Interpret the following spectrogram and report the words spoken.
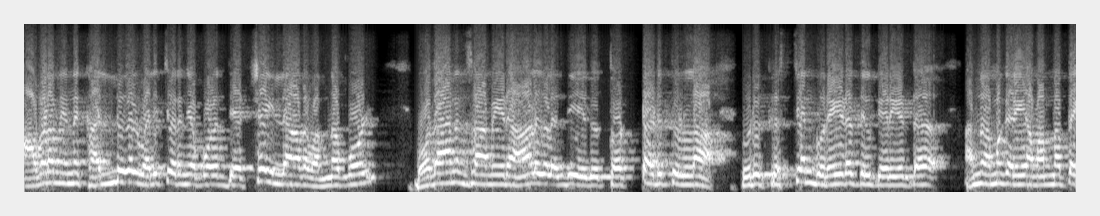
അവിടെ നിന്ന് കല്ലുകൾ വലിച്ചെറിഞ്ഞപ്പോൾ രക്ഷയില്ലാതെ വന്നപ്പോൾ ബോധാനന്ദ സ്വാമിയുടെ ആളുകൾ എന്ത് ചെയ്തു? തൊട്ടടുത്തുള്ള ഒരു ക്രിസ്ത്യൻ പുരയിടത്തിൽ കയറിയിട്ട് അന്ന് നമുക്കറിയാം അന്നത്തെ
